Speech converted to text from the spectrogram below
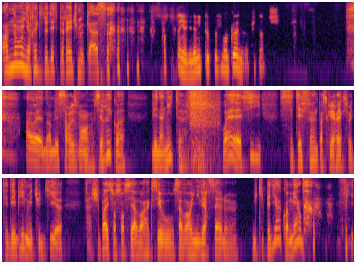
Oh non, il y a Rex de Desperate, je me casse. Oh putain, il y a des nannies complètement connes. Putain. Ah ouais, non mais sérieusement, c'est vrai quoi. Les nanites, pff, ouais, si, c'était fun parce que les réactions étaient débiles, mais tu te dis, euh, enfin, je sais pas, ils sont censés avoir accès au savoir universel euh, Wikipédia, quoi, merde. Puis,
